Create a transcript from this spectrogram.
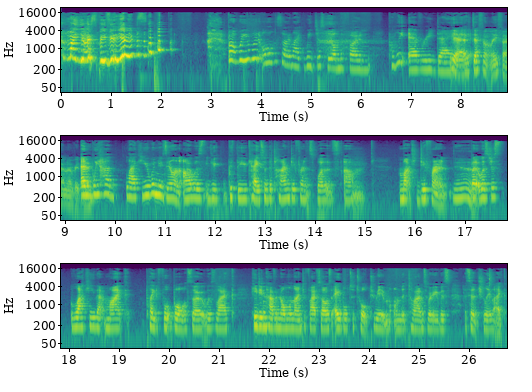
my USB videos. but we would also like we'd just be on the phone probably every day. Yeah, definitely phone every day. And we had like you were New Zealand, I was you with the UK, so the time difference was um much different. yeah, But it was just lucky that Mike played football, so it was like he didn't have a normal nine to five, so I was able to talk to him on the times where he was essentially like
